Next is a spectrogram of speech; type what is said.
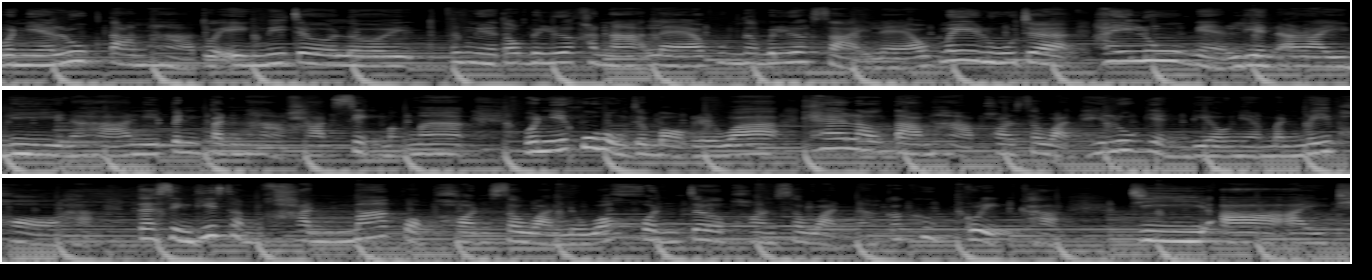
วันนี้ลูกตามหาตัวเองไม่เจอเลยพรุ่งนี้ต้องไปเลือกคณะแล้วพรุ่งนี้ต้องไปเลือกสายแล้ว ไม่รู้จะให้ลูกเนี่ยเรียนอะไรดีนะคะนี้เป็นปัญหาคลาสสิกมากๆ วันนี้ครูหงจะบอกเลยว่า แค่เราตามหาพรสวรรค์ให้ลูกอย่างเดียวเนี่ยมันไม่พอค่ะ แต่สิ่งที่สำคัญมากกว่าพรสวรรค์หรือว่าคนเจอพรสวรรค์นะก็คือกริดค่ะ G R I T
